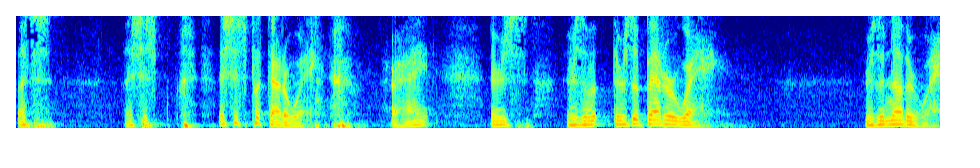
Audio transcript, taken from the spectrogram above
Let's, let's just, let's just put that away. All right? There's, there's a, there's a better way. There's another way.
